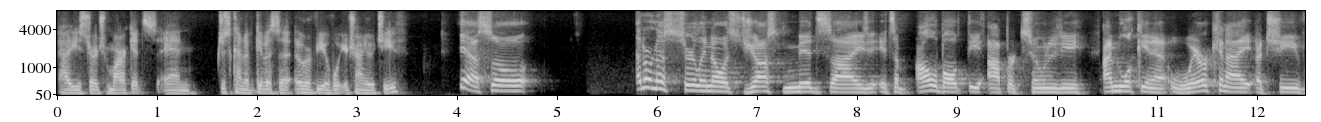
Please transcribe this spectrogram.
how you search markets, and just kind of give us an overview of what you're trying to achieve. Yeah, so I don't necessarily know it's just mid-size. It's all about the opportunity. I'm looking at where can I achieve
